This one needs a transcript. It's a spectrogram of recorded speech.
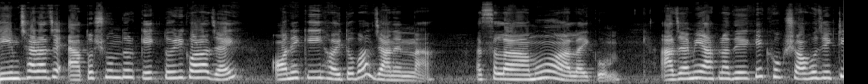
ডিম ছাড়া যে এত সুন্দর কেক তৈরি করা যায়, অনেকেই হয়তোবা জানেন না। আসসালামু আলাইকুম। আজ আমি আপনাদেরকে খুব সহজ একটি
